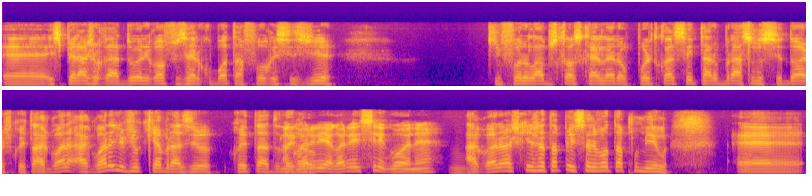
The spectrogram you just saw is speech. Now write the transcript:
é, esperar jogador, igual fizeram com o Botafogo esses dias? Que foram lá buscar os caras no aeroporto, quase sentaram o braço no Sidorf, coitado. Agora, agora ele viu o que é Brasil, coitado do legal. Agora ele, agora ele se ligou, né? Agora eu acho que ele já tá pensando em voltar pro Milo. É,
